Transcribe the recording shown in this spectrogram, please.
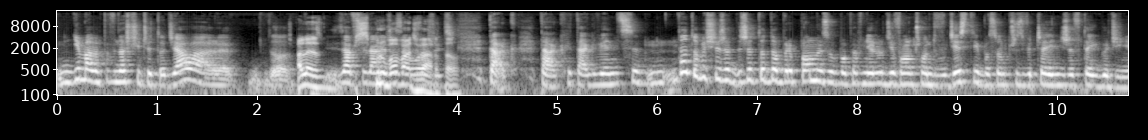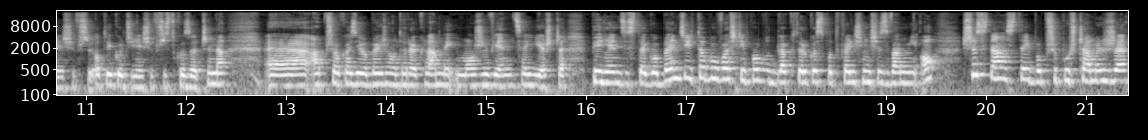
Nie mamy pewności, czy to działa, ale. Do, ale zawsze spróbować warto. Tak, tak, tak, więc no to myślę, że, że to dobry pomysł, bo pewnie ludzie włączą 20, bo są przyzwyczajeni, że w tej godzinie się, o tej godzinie się wszystko zaczyna, e, a przy okazji obejrzą te reklamy i może więcej jeszcze pieniędzy z tego będzie. I to był właśnie powód, dla którego spotkaliśmy się z Wami o 16, bo przypuszczamy, że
